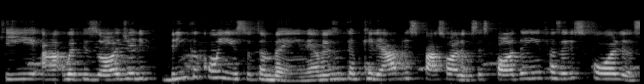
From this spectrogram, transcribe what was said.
que a, o episódio ele brinca com isso também, né? Ao mesmo tempo que ele abre espaço, olha, vocês podem fazer escolhas,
